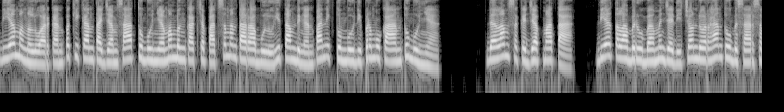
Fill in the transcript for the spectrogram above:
Dia mengeluarkan pekikan tajam saat tubuhnya membengkak cepat sementara bulu hitam dengan panik tumbuh di permukaan tubuhnya. Dalam sekejap mata, dia telah berubah menjadi condor hantu besar 10.000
